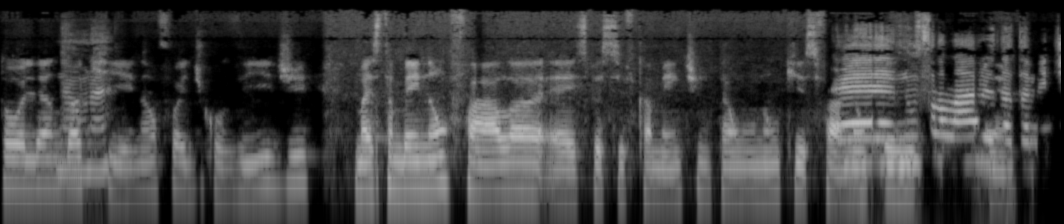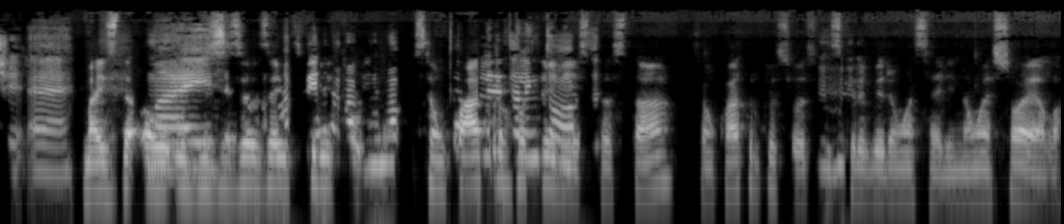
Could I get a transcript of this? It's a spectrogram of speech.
Tô olhando não, né? aqui, né? não foi de Covid, mas também não fala é, especificamente, então não quis falar. É, não, quis, não falaram é. exatamente. É. Mas, mas o, o é uma, são quatro roteiristas, tá? São quatro pessoas que uhum. escreveram a série, não é só ela.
